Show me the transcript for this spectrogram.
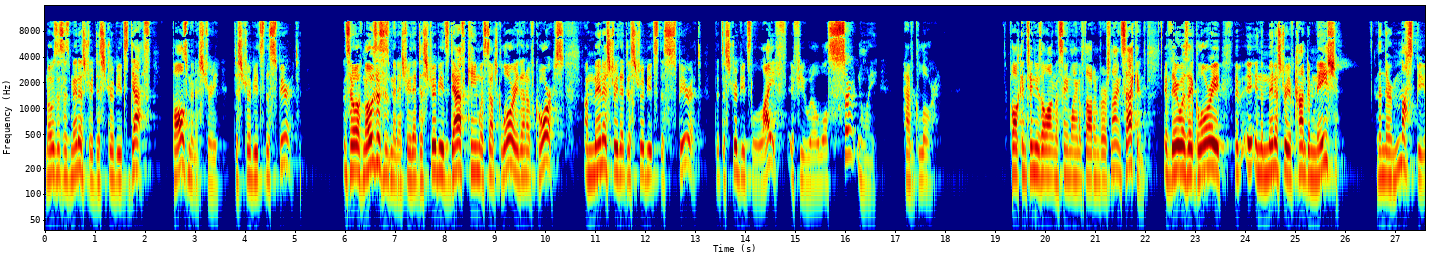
Moses' ministry distributes death. Paul's ministry distributes the Spirit. And so if Moses' ministry that distributes death came with such glory, then of course, a ministry that distributes the Spirit, that distributes life, if you will, will certainly have glory. Paul continues along the same line of thought in verse 9. Second, if there was a glory in the ministry of condemnation, then there must be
